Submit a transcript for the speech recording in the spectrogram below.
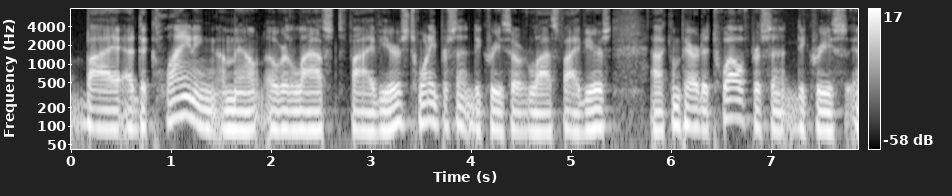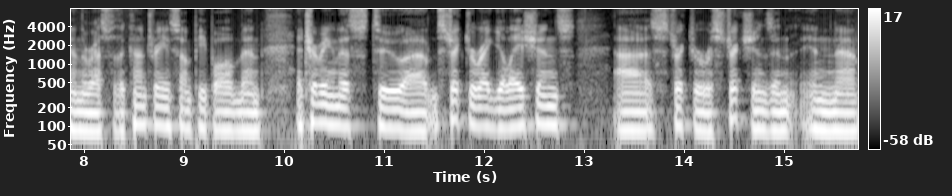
by a declining amount over the last five years, 20% decrease over the last five years, uh, compared to 12% decrease in the rest of the country. Some people have been attributing this to uh, stricter regulations, uh, stricter restrictions in in uh,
